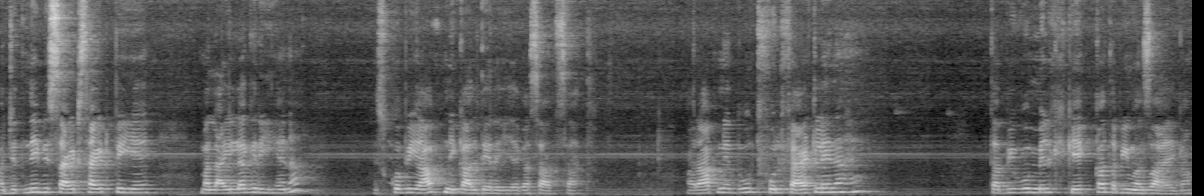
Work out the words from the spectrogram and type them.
और जितनी भी साइड साइड पे ये मलाई लग रही है ना, इसको भी आप निकालते रहिएगा साथ साथ। और आपने दूध फुल फैट लेना है, तभी वो मिल्क केक का तभी मज़ा आएगा।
